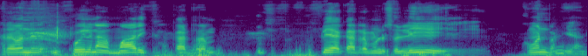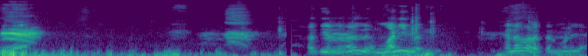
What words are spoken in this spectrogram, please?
அதை வந்து கோயிலை நாங்கள் மாறி கா- காட்டுறோம் பிள்ளையாக காட்டுறோம்னு சொல்லி கமெண்ட் பண்ணிடாதீங்க. பார்த்தீங்கன்னா இந்த மணி வந்து கனவளத்தன் மணியா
